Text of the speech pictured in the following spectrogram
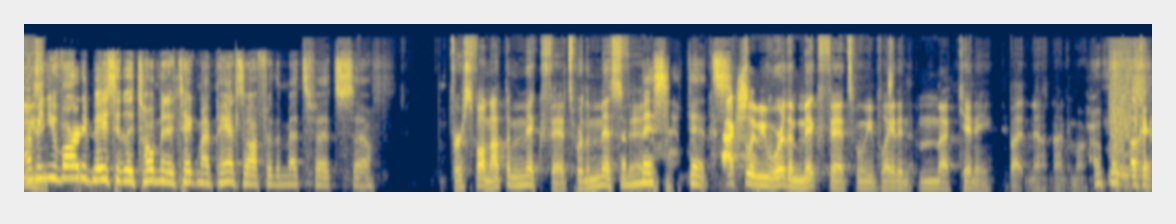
I mean, you've already basically told me to take my pants off for the Misfits, so first of all, not the Mick were the the Misfits. Misfits. Actually, we were the Mick when we played in McKinney, but no, not anymore. Okay. okay,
